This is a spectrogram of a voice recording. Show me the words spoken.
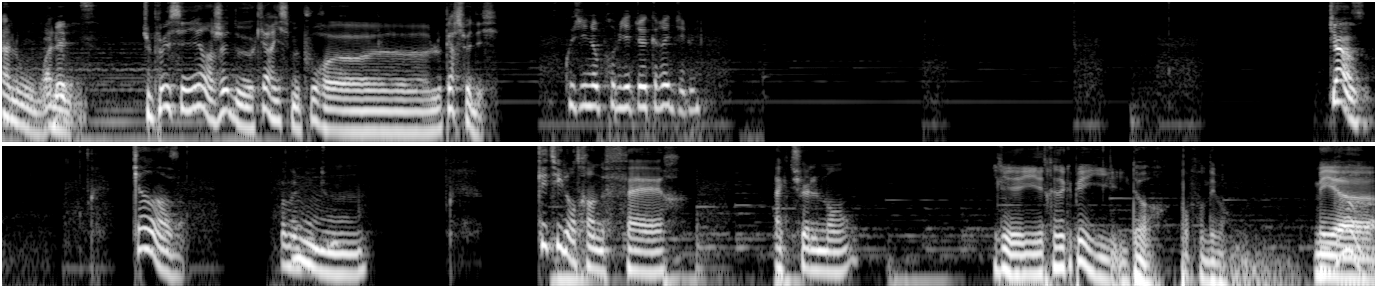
Allons, allons. Tu peux essayer un jet de charisme pour euh, le persuader. Cousine au premier degré, dis-lui. « 15 15. Pas mal du tout. Hmm. Qu'est-il en train de faire actuellement? Il est, il est très occupé, il dort profondément. Mais, euh,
